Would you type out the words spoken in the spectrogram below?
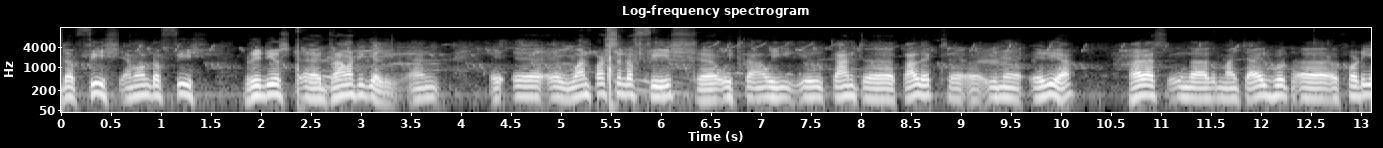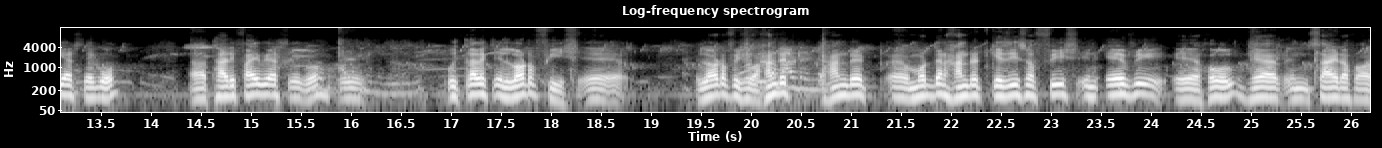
the fish amount of fish reduced dramatically. And one percent of fish we, can, we, we can't collect in an area. Whereas in the, my childhood uh, 40 years ago uh, 35 years ago we collect a lot of fish. Uh, a lot of fish, 100, 100 uh, more than 100 kgs of fish in every uh, hole here inside of our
